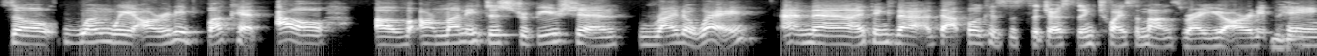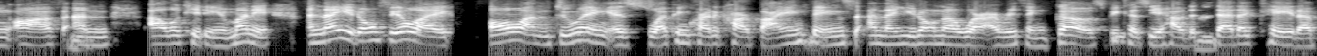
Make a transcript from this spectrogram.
So when we already bucket out of our money distribution right away, and then I think that that book is suggesting twice a month, right? You're already mm-hmm. paying mm-hmm. off and allocating your money. And then you don't feel like all I'm doing is swiping credit card, buying mm-hmm. things, and then you don't know where everything goes because you have to dedicate a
